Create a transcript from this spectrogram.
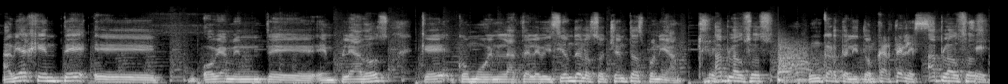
había gente, eh, obviamente empleados, que como en la televisión de los ochentas ponía aplausos, un cartelito. Con carteles. Aplausos, Sí.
